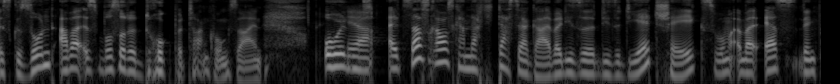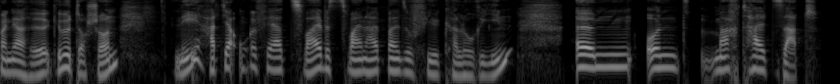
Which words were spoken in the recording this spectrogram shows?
ist gesund, aber es muss so eine Druckbetankung sein. Und Ja. als das rauskam, dachte ich, das ist ja geil, weil diese, diese Diät-Shakes, wo man, aber erst denkt man ja, hä, gib es doch schon. Nee, hat ja ungefähr zwei bis zweieinhalb Mal so viel Kalorien ähm, und macht halt satt,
